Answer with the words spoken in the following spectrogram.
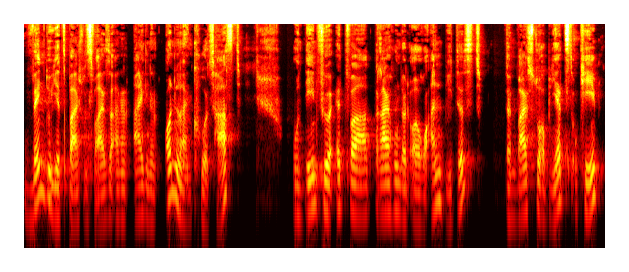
Wenn du jetzt beispielsweise einen eigenen Online-Kurs hast und den für etwa 300 Euro anbietest, dann weißt du ab jetzt, okay,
